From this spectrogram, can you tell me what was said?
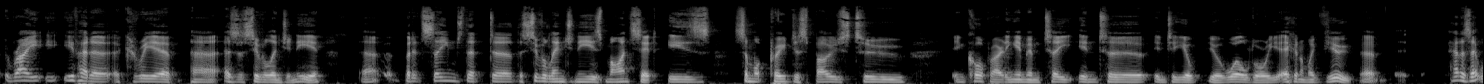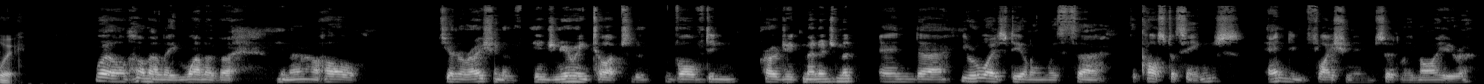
Ray, you've had a, a career uh, as a civil engineer, uh, but it seems that uh, the civil engineer's mindset is somewhat predisposed to incorporating MMT into into your, your world or your economic view. Uh, how does that work? Well, I'm only one of a, you know, a whole generation of engineering types that are involved in project management, and uh, you're always dealing with uh, the cost of things and inflation in certainly my era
